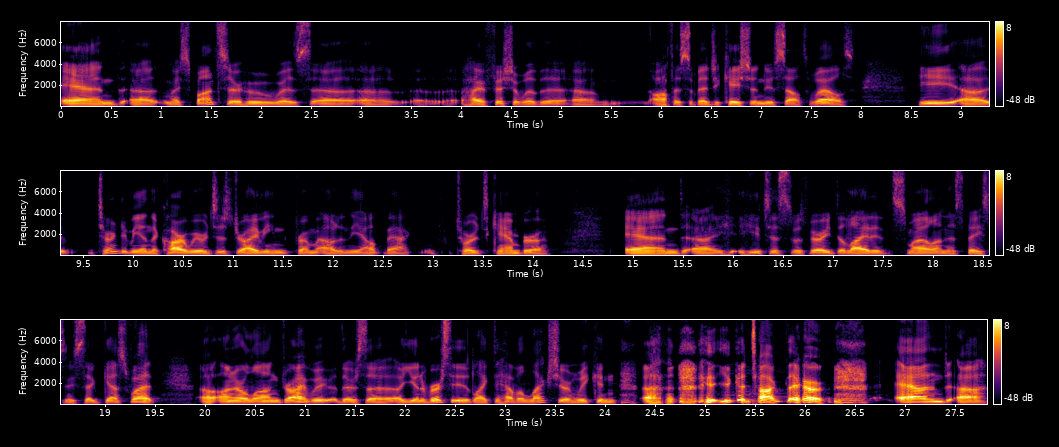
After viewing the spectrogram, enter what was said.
And uh, my sponsor, who was uh, a, a high official with the um, Office of Education in New South Wales, he uh, turned to me in the car. We were just driving from out in the outback towards Canberra. And uh, he, he, just was very delighted, smile on his face, and he said, "Guess what? Uh, on our long drive, we, there's a, a, university that'd like to have a lecture, and we can, uh, you can talk there." And uh,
